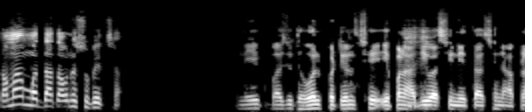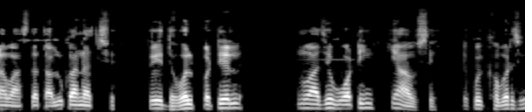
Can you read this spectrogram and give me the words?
તમામ મતદાતાઓને શુભેચ્છા. અને એક બાજુ ધવલ પટેલ છે, એ પણ આદિવાસી નેતા છે અને આપણા વાંસદા તાલુકાના જ છે. તો એ ધવલ પટેલનું આજે વોટિંગ ક્યાં આવશે? એ કોઈ ખબર છે?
